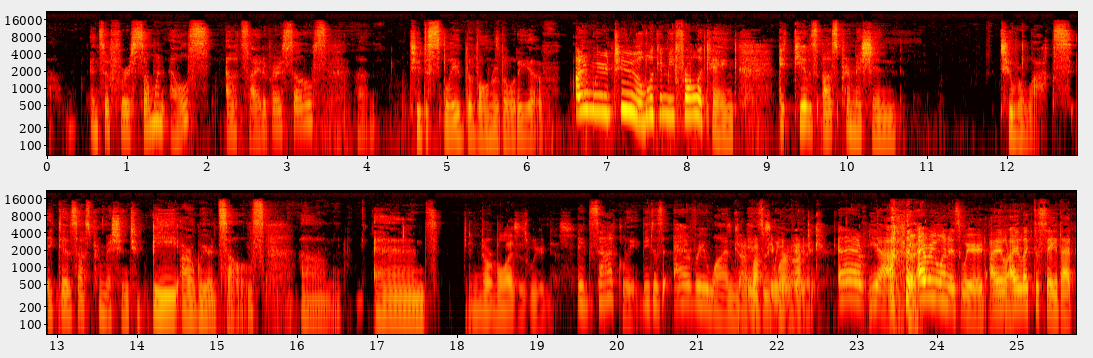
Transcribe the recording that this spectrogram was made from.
um, and so for someone else outside of ourselves um, to display the vulnerability of I'm weird too. Look at me frolicking. It gives us permission to relax. It gives us permission to be our weird selves, um, and it normalizes weirdness. Exactly, because everyone kind of is weird. yeah, everyone is weird. I, I like to say that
